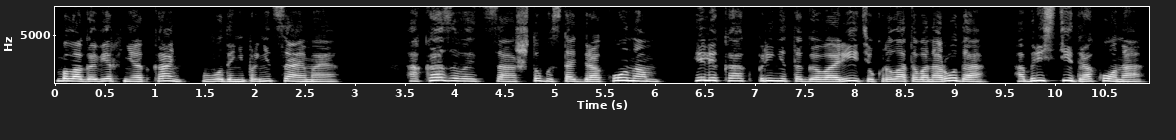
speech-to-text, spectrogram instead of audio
Благо верхняя ткань водонепроницаемая. Оказывается, чтобы стать драконом, или, как принято говорить у крылатого народа, обрести дракона,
